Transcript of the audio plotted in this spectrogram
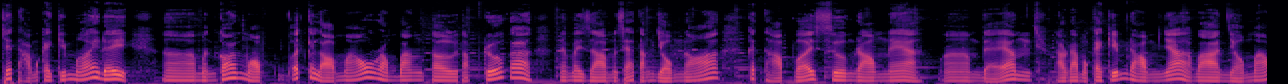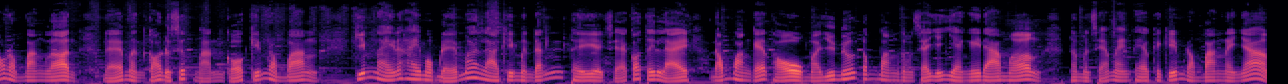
chế tạo một cây kiếm mới đi. À, mình có một ít cái lọ máu rồng băng từ tập trước á nên bây giờ mình sẽ tận dụng nó kết hợp với xương rồng nè à, để tạo ra một cây kiếm rồng nhá và nhuộm máu rồng băng lên để mình có được sức mạnh của kiếm rồng băng. Kiếm này nó hay một điểm á, là khi mình đánh thì sẽ có tỷ lệ đóng băng kẻ thù mà dưới nước đóng băng thì mình sẽ dễ dàng gây đam hơn. Nên mình sẽ mang theo cây kiếm rồng băng này nhá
